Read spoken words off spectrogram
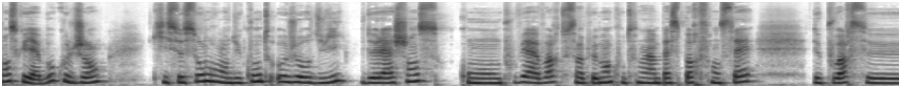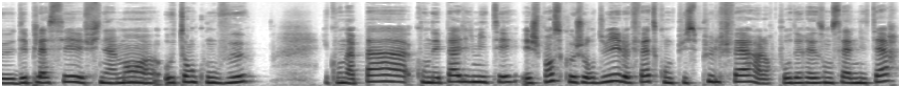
pense qu'il y a beaucoup de gens qui se sont rendus compte aujourd'hui de la chance qu'on pouvait avoir tout simplement quand on a un passeport français, de pouvoir se déplacer finalement euh, autant qu'on veut et qu'on n'a n'est pas limité. Et je pense qu'aujourd'hui, le fait qu'on puisse plus le faire, alors pour des raisons sanitaires,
